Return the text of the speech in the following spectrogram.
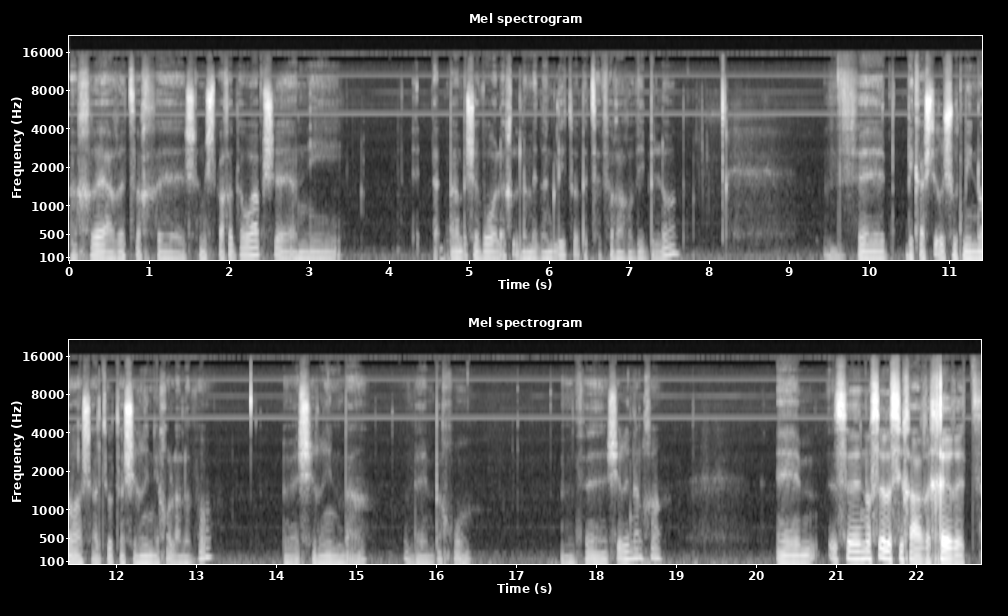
אחרי הרצח של משפחת הוואב, שאני פעם בשבוע הולך ללמד אנגלית בבית ספר ערבי בלוד, וביקשתי רשות מנועה, שאלתי אותה, שירין יכולה לבוא? ושירין באה, והם בחרו, ושירין הלכה. אמ, זה נושא לשיחה אחרת,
